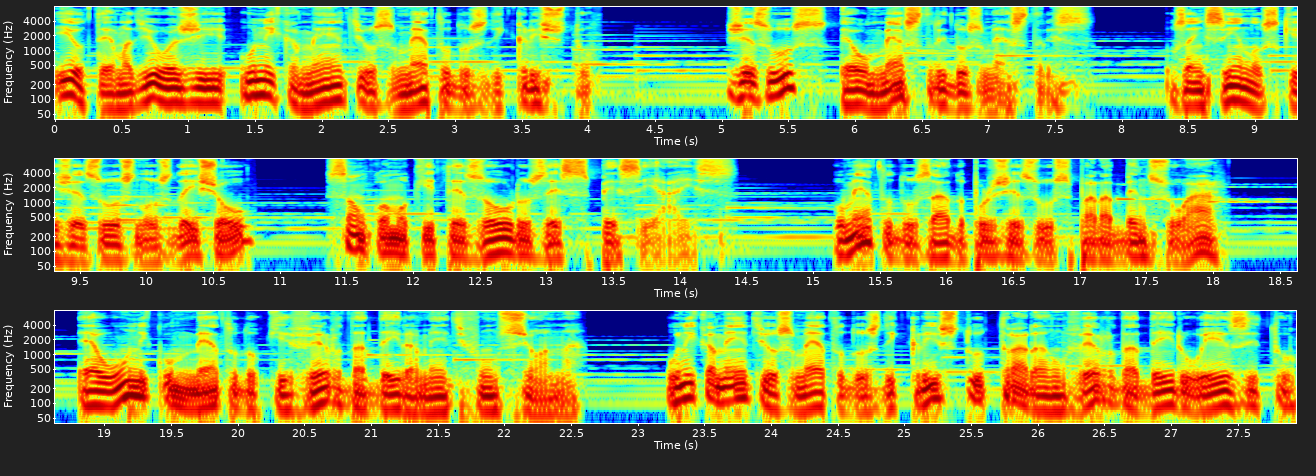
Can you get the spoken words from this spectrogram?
E o tema de hoje, unicamente os métodos de Cristo. Jesus é o mestre dos mestres. Os ensinos que Jesus nos deixou são como que tesouros especiais. O método usado por Jesus para abençoar é o único método que verdadeiramente funciona. Unicamente os métodos de Cristo trarão verdadeiro êxito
